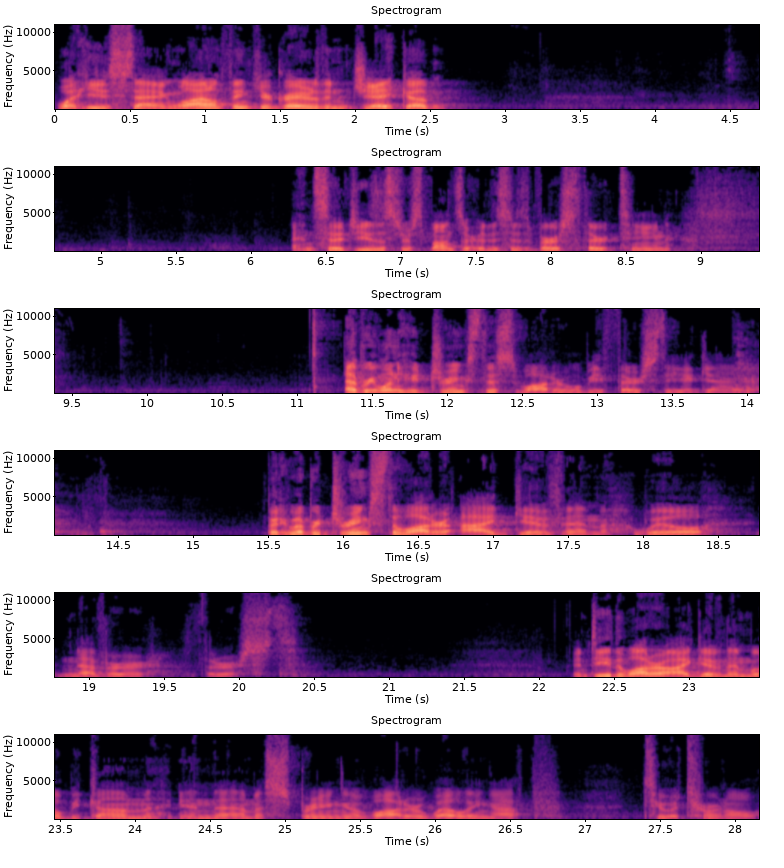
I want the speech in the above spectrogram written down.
what he's saying. Well, I don't think you're greater than Jacob. And so Jesus responds to her. This is verse 13. Everyone who drinks this water will be thirsty again. But whoever drinks the water I give them will never thirst. Indeed, the water I give them will become in them a spring of water welling up to eternal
